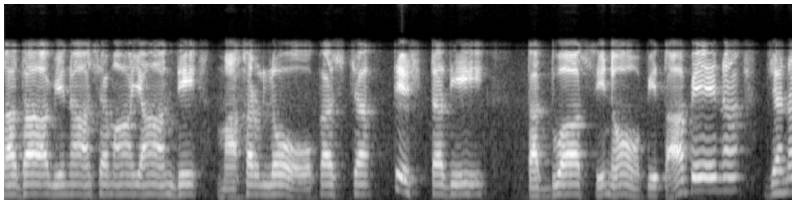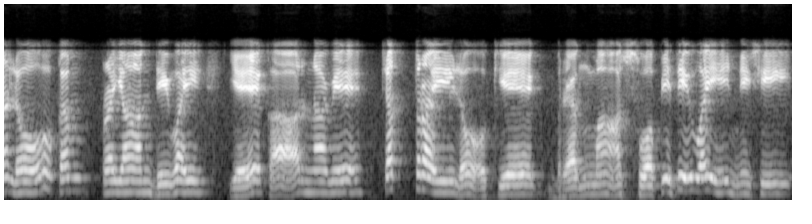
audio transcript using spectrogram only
तथा विनाशमायान्ति महर्लोकश्च तिष्ठति। तद्वासिनोऽपि तापेन जनलोकं प्रयान्ति वै ये कार्णवे चत्रैलोक्ये ब्रह्मास्वपि वै निशि।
